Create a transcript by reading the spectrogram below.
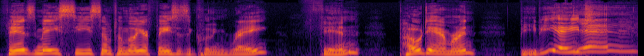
fans may see some familiar faces, including Rey, Finn, Poe Dameron, BB-8, Yay.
